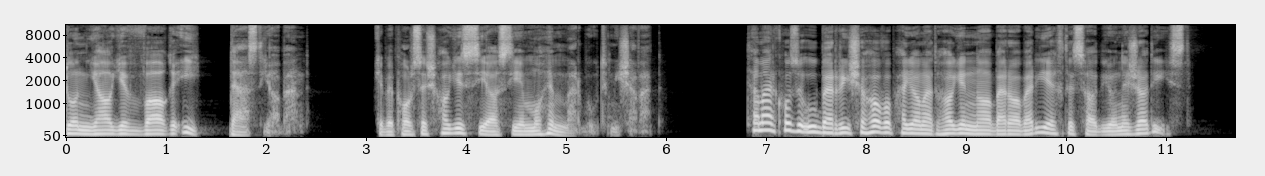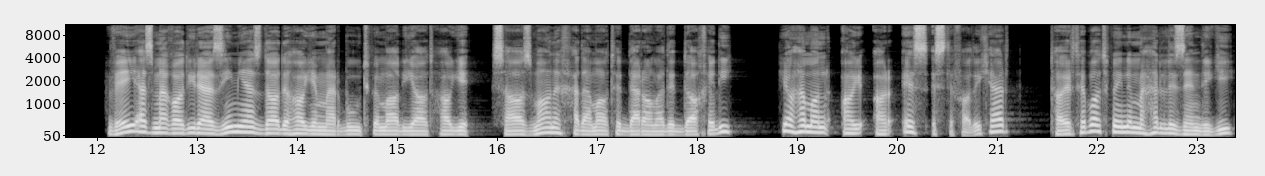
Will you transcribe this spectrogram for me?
دنیای واقعی دست یابند که به پرسش های سیاسی مهم مربوط می شود. تمرکز او بر ریشه ها و پیامدهای نابرابری اقتصادی و نژادی است. وی از مقادیر عظیمی از داده های مربوط به مالیات های سازمان خدمات درآمد داخلی یا همان IRS استفاده کرد تا ارتباط بین محل زندگی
